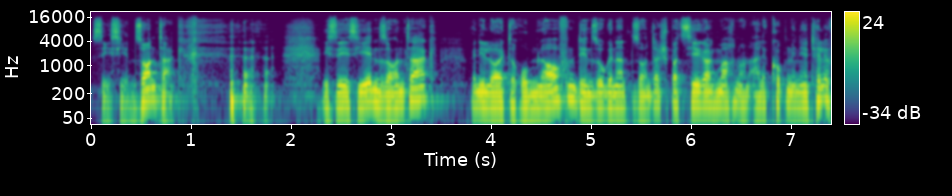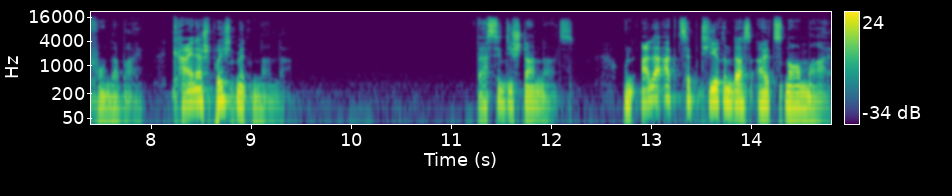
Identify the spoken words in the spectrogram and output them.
Ich sehe es jeden Sonntag. ich sehe es jeden Sonntag, wenn die Leute rumlaufen, den sogenannten Sonntagsspaziergang machen und alle gucken in ihr Telefon dabei. Keiner spricht miteinander. Das sind die Standards. Und alle akzeptieren das als normal.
